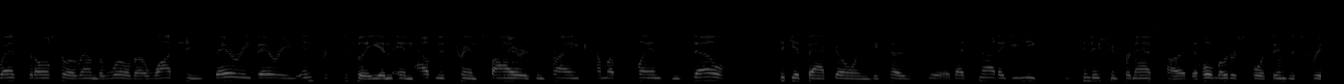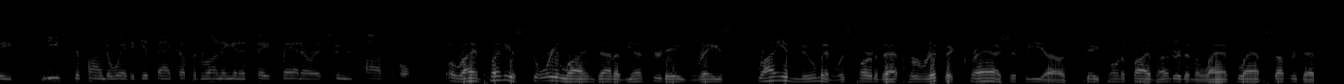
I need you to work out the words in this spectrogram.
U.S. but also around the world are watching very, very interestedly in, in how this transpires and trying to come up with plans themselves to get back going because uh, that's not a unique condition for NASCAR. The whole motorsports industry needs to find a way to get back up and running in a safe manner as soon as possible. Well, Ryan, plenty of storylines out of yesterday's race. Ryan Newman was part of that horrific crash at the uh, Daytona 500 in the last lap, suffered that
